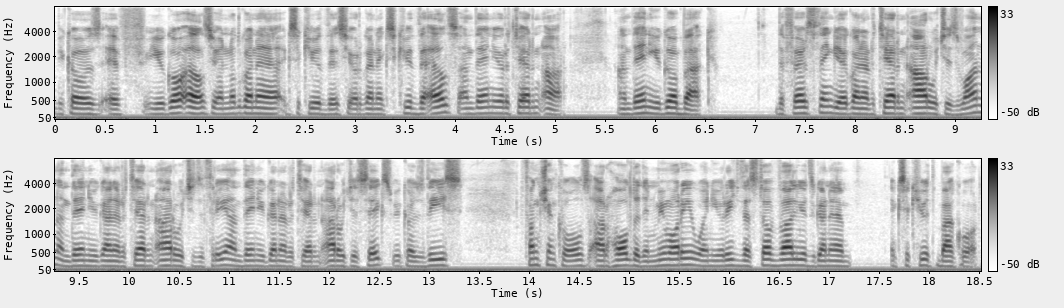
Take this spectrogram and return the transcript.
because if you go else you're not gonna execute this you're gonna execute the else and then you return R and then you go back the first thing you're gonna return R which is 1 and then you're gonna return R which is 3 and then you're gonna return R which is 6 because these function calls are holded in memory. When you reach the stop value it's gonna execute backward.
